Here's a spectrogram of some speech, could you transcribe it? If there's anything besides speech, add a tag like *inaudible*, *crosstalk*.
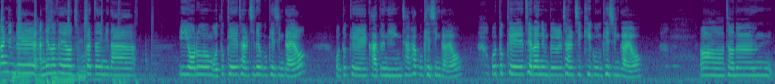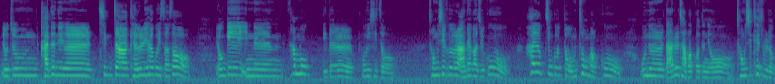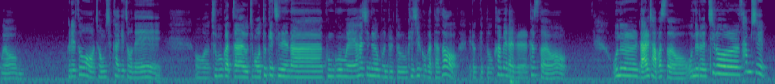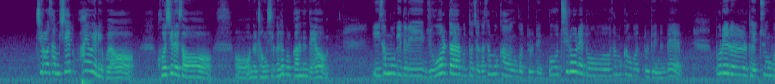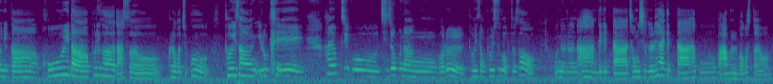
짜랑님들 안녕하세요 주부가짜입니다 이 여름 어떻게 잘 지내고 계신가요? 어떻게 가드닝 잘 하고 계신가요? 어떻게 제라님들 잘 지키고 계신가요? 어, 저는 요즘 가드닝을 진짜 게을리 하고 있어서 여기 있는 삽목이들 보이시죠? 정식을 안 해가지고 하엽진 것도 엄청 많고 오늘 날을 잡았거든요. 정식해 주려고요. 그래서 정식하기 전에 어, 주부가짜 요즘 어떻게 지내나 궁금해 하시는 분들도 계실 것 같아서 이렇게 또 카메라를 켰어요. 오늘 날 잡았어요. 오늘은 7월 30, 7월 30 화요일이고요. 거실에서 어, 오늘 정식을 해볼까 하는데요. 이 삽목이들이 6월 달부터 제가 삽목한 것들도 있고 7월에도 삽목한 것들도 있는데 뿌리를 대충 보니까 거의 다 뿌리가 났어요. 그래가지고 더 이상 이렇게 *laughs* 하엽지고 지저분한 거를 더 이상 볼 수가 없어서 오늘은 아, 안 되겠다. 정식을 해야겠다 하고 마음을 먹었어요.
